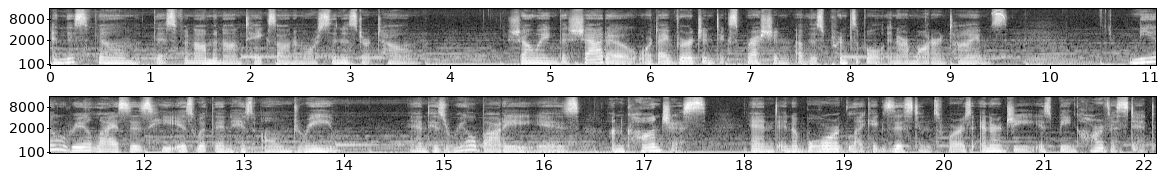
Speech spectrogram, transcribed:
In this film, this phenomenon takes on a more sinister tone, showing the shadow or divergent expression of this principle in our modern times. Neo realizes he is within his own dream, and his real body is unconscious and in a Borg like existence where his energy is being harvested.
